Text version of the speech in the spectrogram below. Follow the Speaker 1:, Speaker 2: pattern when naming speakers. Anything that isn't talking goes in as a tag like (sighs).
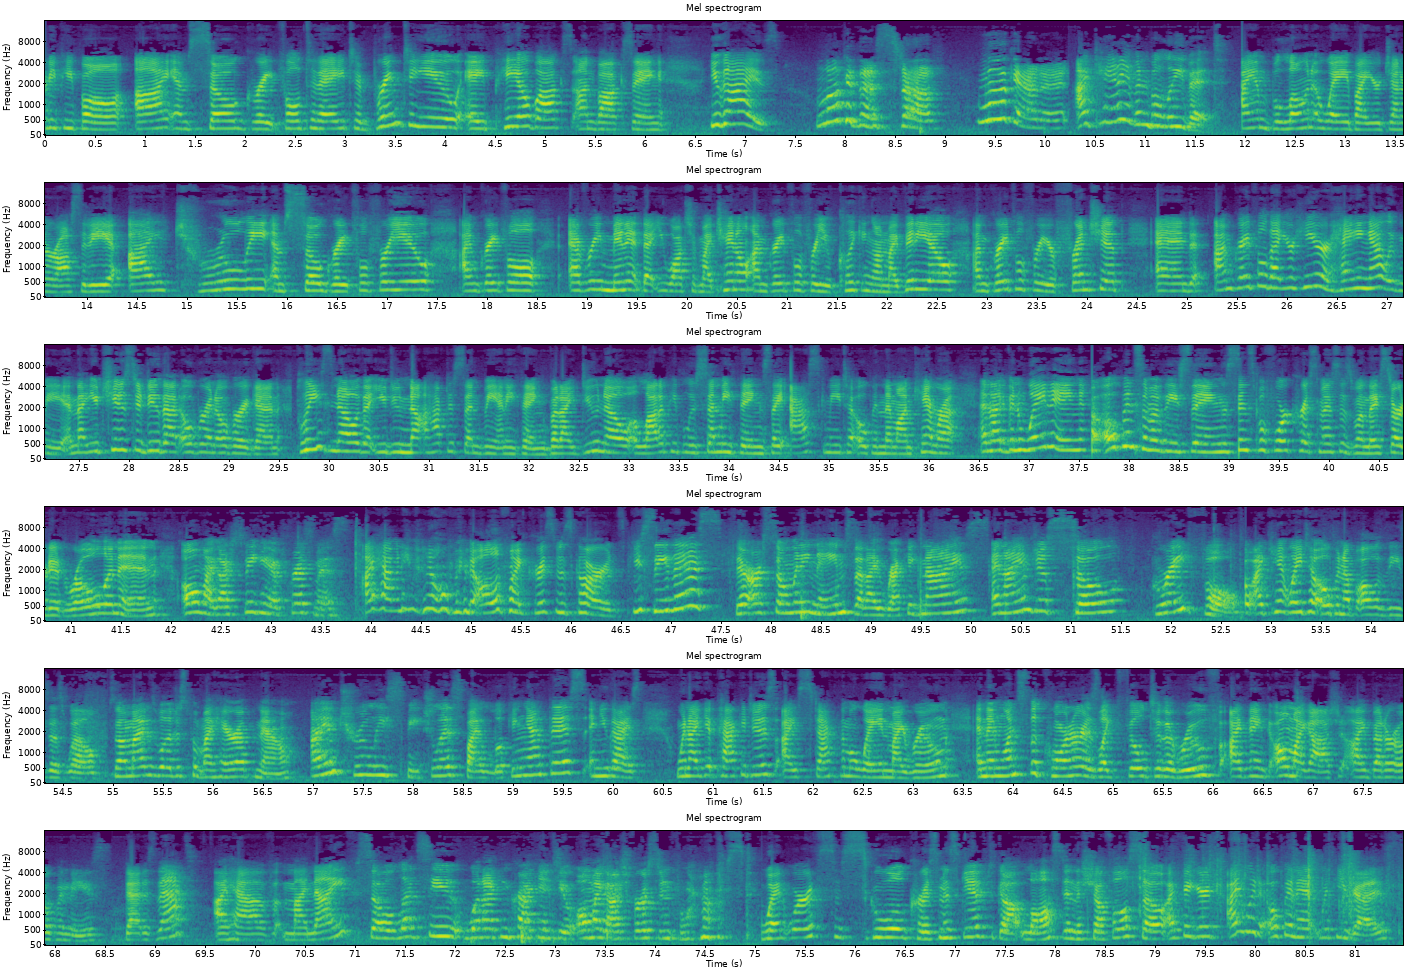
Speaker 1: People. I am so grateful today to bring to you a P.O. Box unboxing. You guys, look at this stuff. Look at it. I can't even believe it. I am blown away by your generosity. I truly am so grateful for you. I'm grateful every minute that you watch of my channel. I'm grateful for you clicking on my video. I'm grateful for your friendship and I'm grateful that you're here hanging out with me and that you choose to do that over and over again. Please know that you do not have to send me anything, but I do know a lot of people who send me things, they ask me to open them on camera and I've been waiting to open some of these things since before Christmas is when they started rolling in. Oh my gosh, speaking of Christmas, I haven't (laughs) even opened all of my Christmas cards. You see this? There are so many names that I recognize and I am just so grateful. I can't wait to open up all of these as well. So I might as well just put my hair up now. I am truly speechless by looking at this and you guys, when I get packages, I stack them away in my room. And then once the corner is like filled to the roof, I think, oh my gosh, I better open these. That is that. I have my knife. So let's see what I can crack into. Oh my gosh, first and (laughs) foremost. Wentworth's school Christmas gift got lost in the shuffle, so I figured I would open it with you guys. (laughs)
